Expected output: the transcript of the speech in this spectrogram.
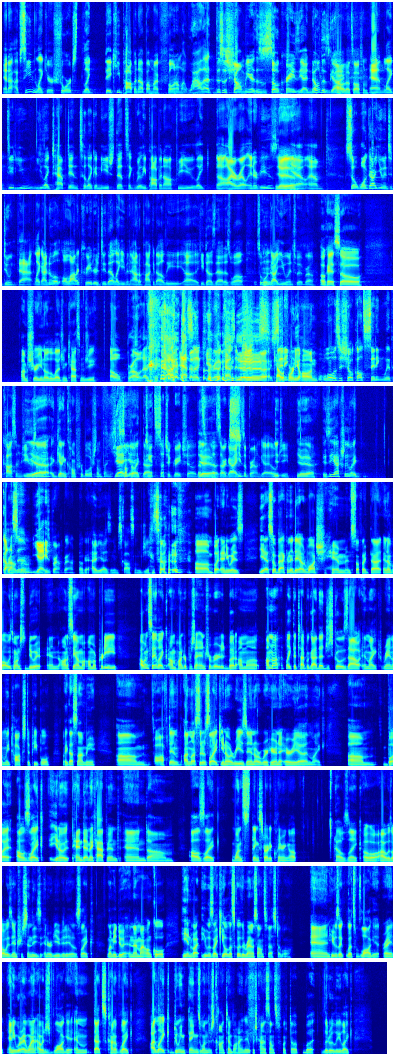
And I, I've seen like your shorts, like they keep popping up on my phone. I'm like, wow, that this is Shamir. This is so crazy. I know this guy. Oh, that's awesome. And like, dude, you you like tapped into like a niche that's like really popping off for you, like uh, IRL interviews. Yeah, yeah. yeah. Um, so what got you into doing that? Like, I know a, a lot of creators do that. Like even out of pocket Ali, uh, he does that as well. So Mm. what got you into it, bro? Okay, so I'm sure you know the legend Kasim G. Oh, bro, that's the guy Asa Kira Kasim. Yeah, yeah, yeah. sitting- California on. What was the show called? Sitting with Kasim G or Yeah, something? getting comfortable or something. Yeah, something yeah. like that. Dude, it's such a great show. That's, Yeah, yeah. that's our guy. He's a brown guy. OG. Yeah, yeah. Is he actually like brown Gossam. brown? Yeah, he's brown brown. Okay, I, yeah, his name's Qasim G. So, um, but anyways, yeah. So back in the day, I would watch him and stuff like that, and I've always wanted to do it. And honestly, I'm I'm a pretty, I wouldn't say like I'm 100% introverted, but I'm a I'm not like the type of guy that just goes out and like randomly talks to people. Like that's not me. Um, often, unless there's like you know a reason or we're here in an area and like, um, but I was like, you know, pandemic happened, and um, I was like, once things started clearing up. I was like, oh, I was always interested in these interview videos. Like, let me do it. And then my uncle, he invite, he was like, yo, let's go to the Renaissance Festival. And he was like, let's vlog it, right? Anywhere I went, I would just vlog it. And that's kind of like, I like doing things when there's content behind it, which kind of sounds fucked up, but literally like,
